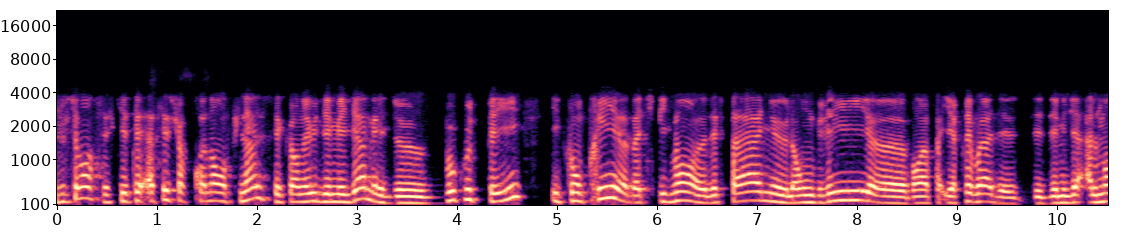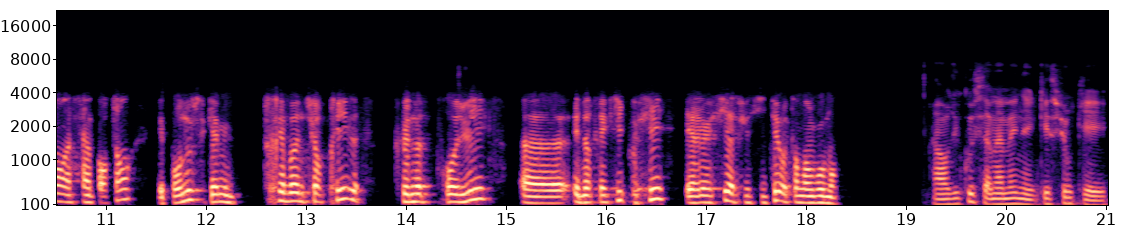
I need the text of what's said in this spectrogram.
justement, c'est ce qui était assez surprenant au final, c'est qu'on a eu des médias, mais de beaucoup de pays, y compris euh, bah, typiquement euh, l'Espagne, la Hongrie. Euh, bon, et après voilà des, médias allemands assez importants. Et pour nous, c'est quand même une très bonne surprise que notre produit et notre équipe aussi ait réussi à susciter autant d'engouement. Alors du coup, ça m'amène à une question qui est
